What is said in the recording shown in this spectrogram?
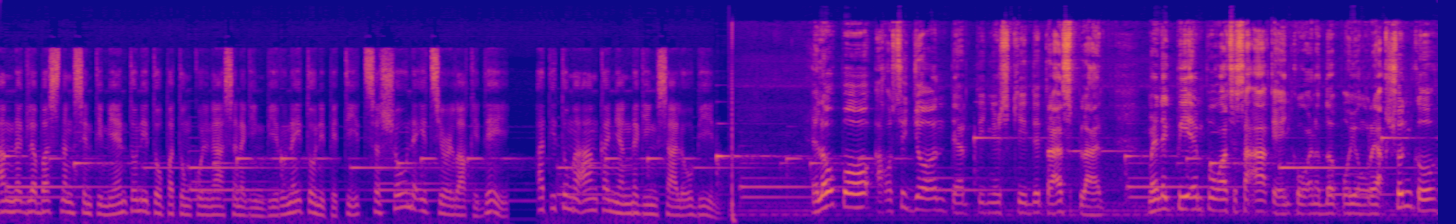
ang naglabas ng sentimiento nito patungkol nga sa naging biro na ito ni Petit sa show na It's Your Lucky Day, at ito nga ang kanyang naging saloobin. Hello po, ako si John, 13 years kidney transplant. May nag-PM po kasi sa akin kung ano daw po yung reaction ko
